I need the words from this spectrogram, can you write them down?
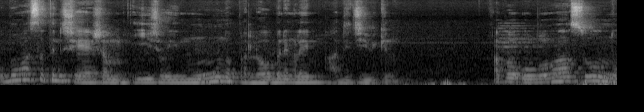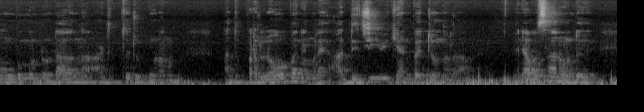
ഉപവാസത്തിന് ശേഷം ഈശോ ഈ മൂന്ന് പ്രലോഭനങ്ങളെയും അതിജീവിക്കുന്നു. അപ്പോൾ ഉപവാസവും നോമ്പും കൊണ്ടുണ്ടാകുന്ന അടുത്തൊരു ഗുണം അത് പ്രലോഭനങ്ങളെ അതിജീവിക്കാൻ പറ്റുമെന്നുള്ളതാണ് അതിന്റെ അവസാനമുണ്ട്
